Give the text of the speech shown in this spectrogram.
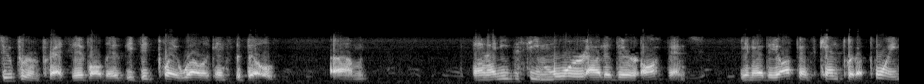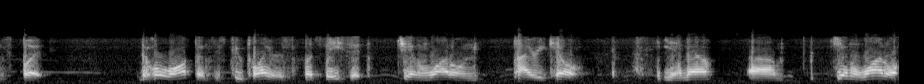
super impressive, although they did play well against the Bills. Um, and I need to see more out of their offense. You know, the offense can put up points, but the whole offense is two players. Let's face it, Jaylen Waddle and Tyreek Hill. You know, um, Jaylen Waddle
